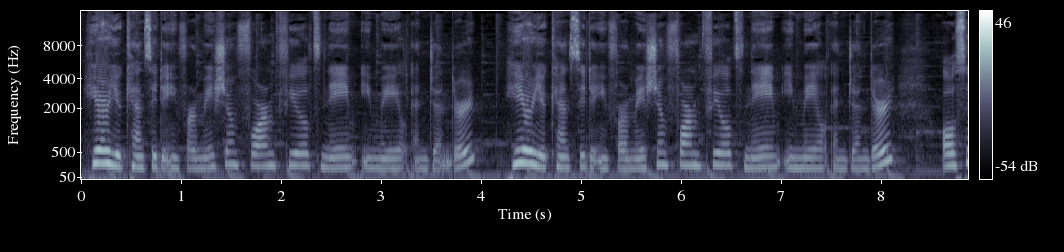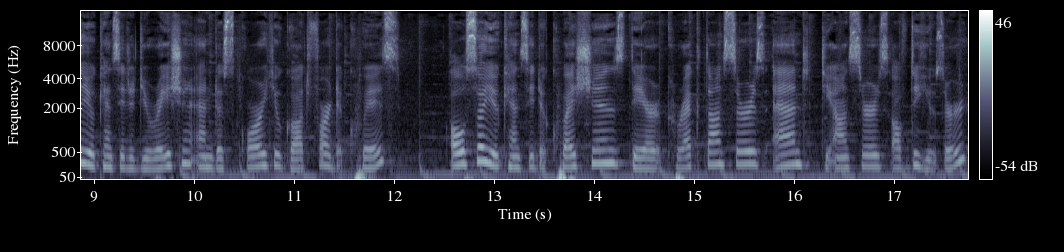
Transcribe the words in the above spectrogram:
Here you can see the information form fields, name, email, and gender. Here you can see the information form fields, name, email, and gender. Also, you can see the duration and the score you got for the quiz. Also, you can see the questions, their correct answers, and the answers of the user.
